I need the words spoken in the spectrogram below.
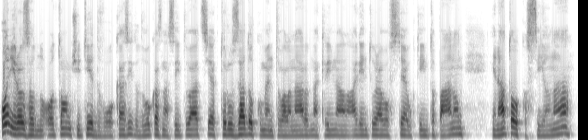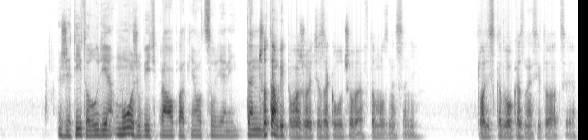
Oni rozhodnú o tom, či tie dôkazy, to dôkazná situácia, ktorú zadokumentovala Národná kriminálna agentúra vo vzťahu k týmto pánom, je natoľko silná, že títo ľudia môžu byť právoplatne odsúdení. Ten... Čo tam vy považujete za kľúčové v tom uznesení? Z hľadiska dôkaznej situácie.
